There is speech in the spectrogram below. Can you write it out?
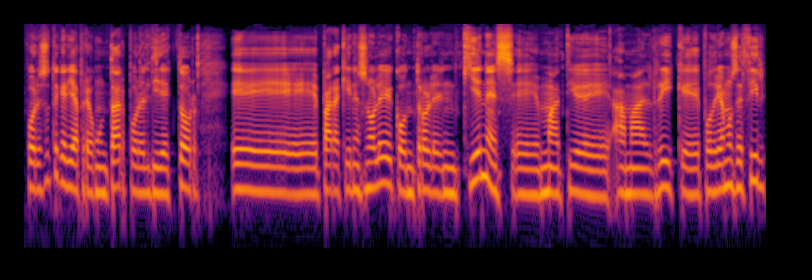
Por eso te quería preguntar por el director. Eh, para quienes no le controlen, ¿quién es eh, Mathieu Amalric? Eh, podríamos decir,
